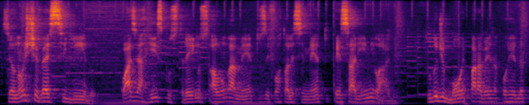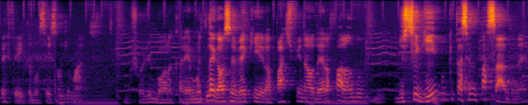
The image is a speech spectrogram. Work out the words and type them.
Se eu não estivesse seguindo quase a risco os treinos, alongamentos e fortalecimento, pensaria em milagre. Tudo de bom e parabéns à corrida perfeita. Vocês são demais. Show de bola, cara. é muito legal você ver que a parte final dela falando de seguir o que está sendo passado, né?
